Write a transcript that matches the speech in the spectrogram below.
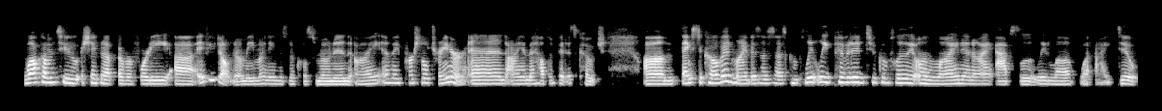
welcome to Shape It Up Over 40. Uh, if you don't know me, my name is Nicole Simonin. I am a personal trainer and I am a health and fitness coach. Um, thanks to COVID, my business has completely pivoted to completely online, and I absolutely love what I do.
